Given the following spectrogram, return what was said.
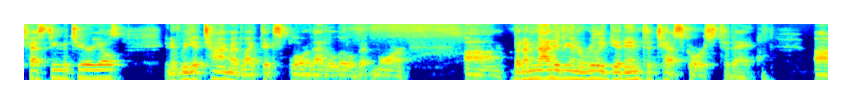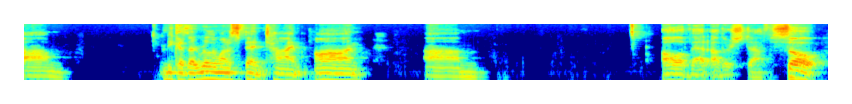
testing materials. And if we get time, I'd like to explore that a little bit more. Um, but I'm not even going to really get into test scores today um, because I really want to spend time on um, all of that other stuff. So,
